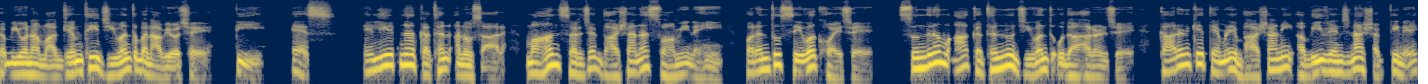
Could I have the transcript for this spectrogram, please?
છબીઓના માધ્યમથી જીવંત બનાવ્યો છે. ટી. એસ. એલિયટના કથન અનુસાર, મહાન સર્જક ભાષાના સ્વામી નહીં, પરંતુ સેવક હોય છે. સુંદરમ આ કથનનું જીવંત ઉદાહરણ છે, કારણ કે તેમણે ભાષાની અભિવ્યંજના શક્તિને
